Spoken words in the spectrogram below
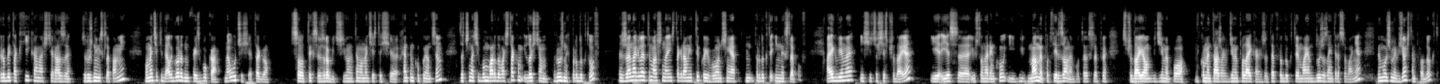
Robię tak kilkanaście razy z różnymi sklepami. W momencie, kiedy algorytm Facebooka nauczy się tego, co ty chcesz zrobić, czyli w tym momencie jesteś e, chętnym kupującym, zaczyna cię bombardować taką ilością różnych produktów, że nagle ty masz na Instagramie tylko i wyłącznie produkty innych sklepów. A jak wiemy, jeśli coś się sprzedaje, jest e, już to na rynku i mamy potwierdzone, bo te sklepy sprzedają, widzimy po komentarzach, widzimy po lajkach, że te produkty mają duże zainteresowanie, my możemy wziąć ten produkt,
